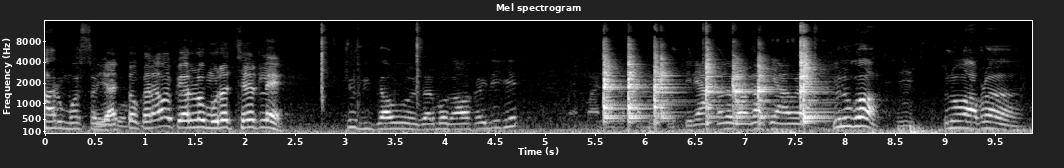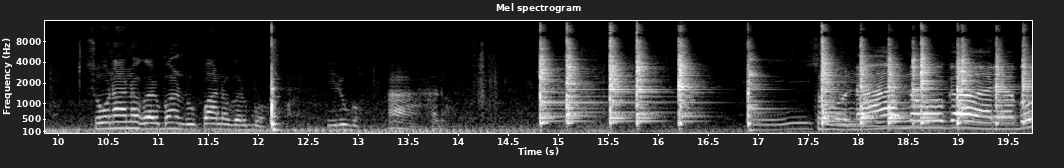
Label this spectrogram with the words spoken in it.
હારું મસ્ત યાદ તો કરાવો પહેલો મુહૂર્ત છે એટલે. શું ગીત ગાવું ગરબો ગાવા કહી દીજે. પેલું ગો. પેલું આપણે સોનાનો ગરબો અને રૂપાનો ગરબો. હીરું ગો હા હાલો. સોનાનો ગરબો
